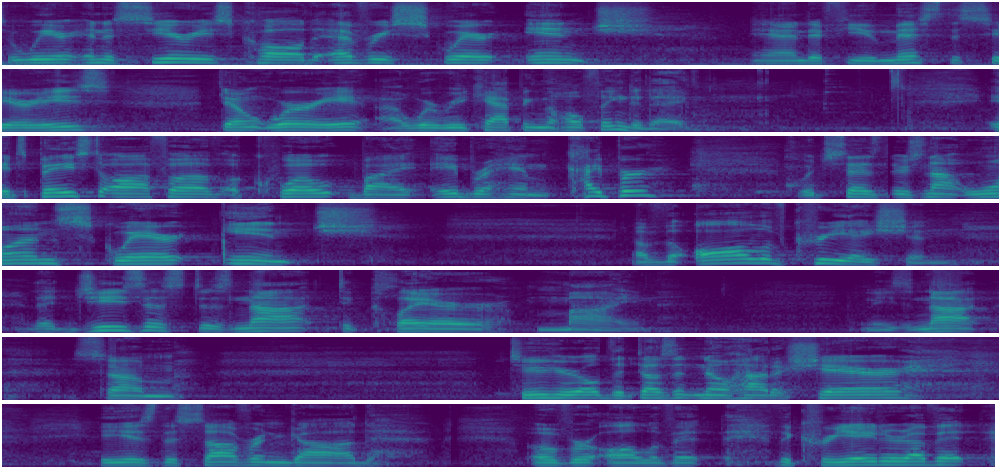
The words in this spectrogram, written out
So, we are in a series called Every Square Inch. And if you missed the series, don't worry, uh, we're recapping the whole thing today. It's based off of a quote by Abraham Kuyper, which says, There's not one square inch of the all of creation that Jesus does not declare mine. And he's not some two year old that doesn't know how to share. He is the sovereign God over all of it, the creator of it,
